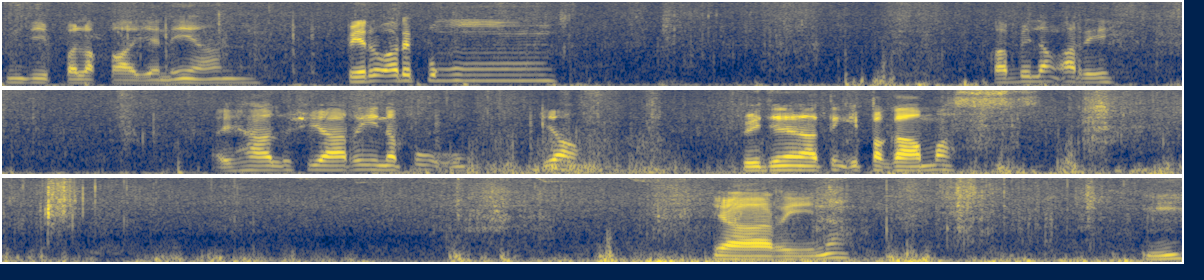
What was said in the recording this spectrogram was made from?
Hindi pala kaya na yan. Pero ari pong kabilang ari ay halos yari na po. oh. Yan. Pwede na nating ipagamas. Yari na. Hmm?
